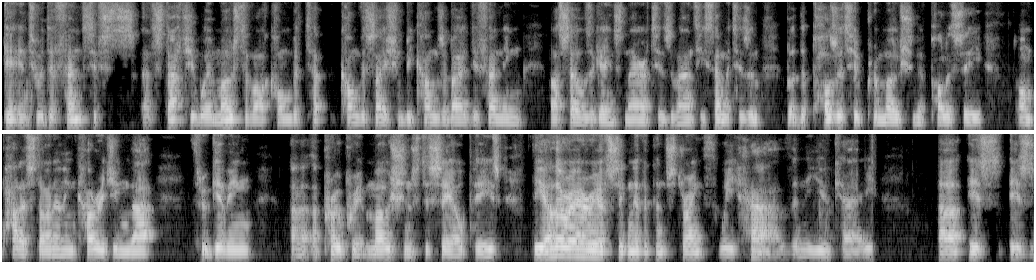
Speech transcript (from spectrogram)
get into a defensive uh, stature where most of our conversation becomes about defending ourselves against narratives of anti Semitism, but the positive promotion of policy on Palestine and encouraging that through giving uh, appropriate motions to CLPs. The other area of significant strength we have in the UK uh, is, is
